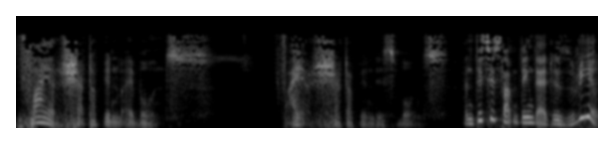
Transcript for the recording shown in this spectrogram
fire shut up in my bones. Fire shut up in these bones. And this is something that is real.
